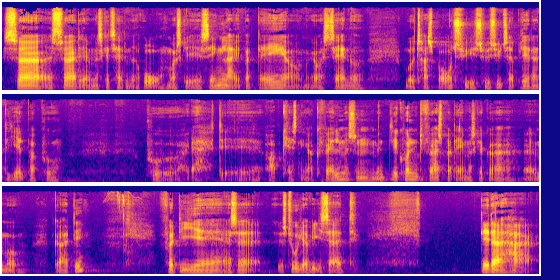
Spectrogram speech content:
så, så er det, at man skal tage det med ro. Måske sengeleje et par dage, og man kan også tage noget mod transportsyge, søsygetabletter, det hjælper på, på ja, det, opkastning og kvalme. Sådan. Men det er kun de første par dage, man skal gøre, øh, må gøre det. Fordi øh, altså, studier viser, at det, der har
